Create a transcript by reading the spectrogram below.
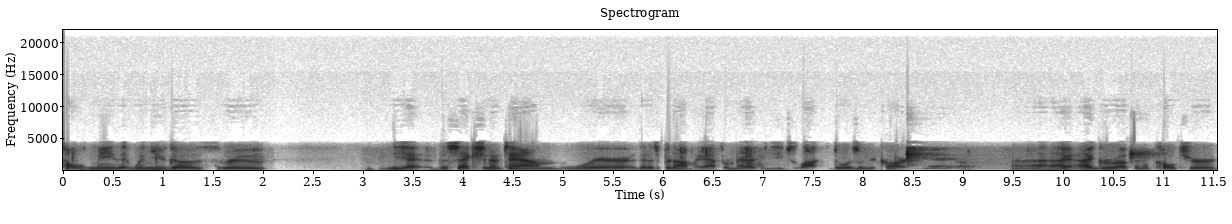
told me that when you go through the the section of town where that is predominantly Afro American, you need to lock the doors on your car. Uh, I, I grew up in a culture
